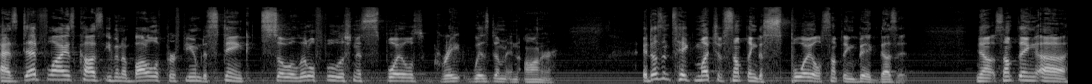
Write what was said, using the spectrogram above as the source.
"As dead flies cause even a bottle of perfume to stink, so a little foolishness spoils great wisdom and honor." It doesn't take much of something to spoil something big, does it? Now, something, uh,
